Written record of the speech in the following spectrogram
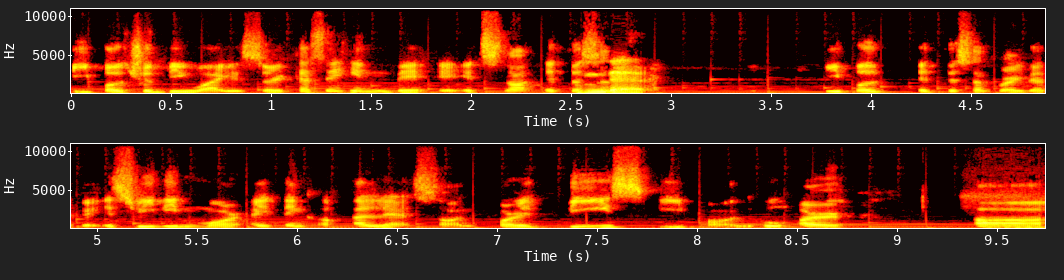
people should be wiser kasi hindi eh. it's not it doesn't hindi people it doesn't work that way it's really more i think of a lesson for these people who are uh,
